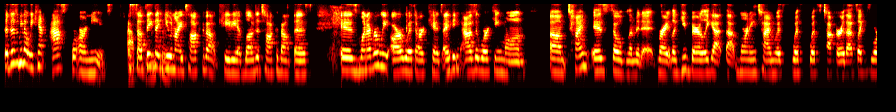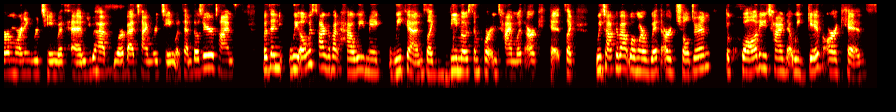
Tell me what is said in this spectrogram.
That doesn't mean that we can't ask for our needs. Absolutely. Something that you and I talk about, Katie, I'd love to talk about this, is whenever we are with our kids, I think as a working mom, um, time is so limited, right? Like you barely get that morning time with with with Tucker. That's like your morning routine with him. You have your bedtime routine with him. Those are your times. But then we always talk about how we make weekends like the most important time with our kids. Like we talk about when we're with our children, the quality time that we give our kids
